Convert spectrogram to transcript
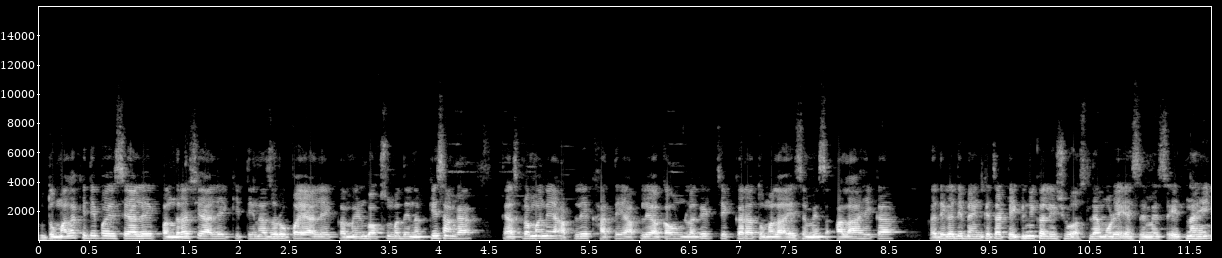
तुम्हाला किती पैसे आले? पंधराशे आले की तीन हजार रुपये आले? कमेंट बॉक्समध्ये नक्की सांगा. त्याचप्रमाणे आपले खाते आपले अकाउंट लगेच चेक करा. तुम्हाला एस एम एस आला आहे का? कधी कधी बँकेचा टेक्निकल इश्यू असल्यामुळे एस एम एस येत नाही.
